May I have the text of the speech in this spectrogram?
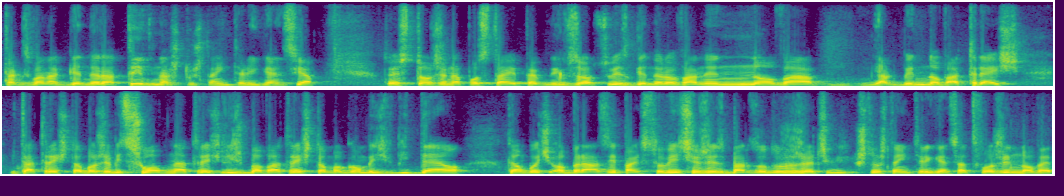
tak zwana generatywna sztuczna inteligencja. To jest to, że na podstawie pewnych wzorców jest generowana nowa, jakby nowa treść i ta treść to może być słowna treść, liczbowa treść, to mogą być wideo, to mogą być obrazy. Państwo wiecie, że jest bardzo dużo rzeczy, sztuczna inteligencja tworzy nowe,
